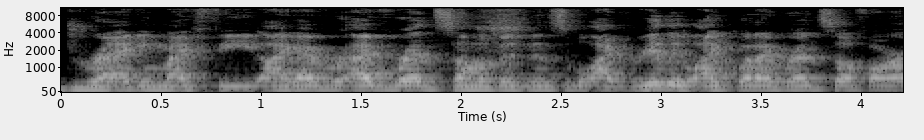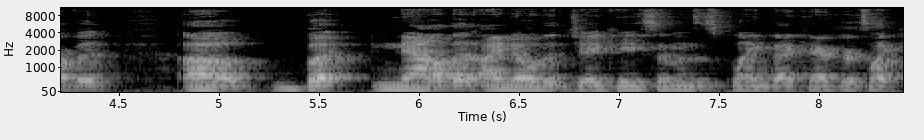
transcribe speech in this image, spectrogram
dragging my feet. Like I've I've read some of Invincible. I really like what I've read so far of it. Uh, but now that I know that J.K. Simmons is playing that character, it's like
